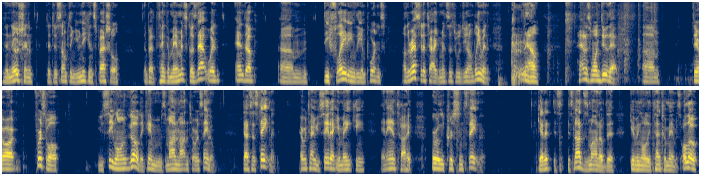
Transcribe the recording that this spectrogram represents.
the notion that there's something unique and special about the Ten Commandments, because that would end up um, deflating the importance of the rest of the Targuments, which you don't believe in. now, how does one do that? Um, there are, first of all, you see long ago they came from Zman Matan Torah. That's a statement. Every time you say that, you're making an anti-early Christian statement. Get it? It's it's not Zman of the giving only Ten Commandments, although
